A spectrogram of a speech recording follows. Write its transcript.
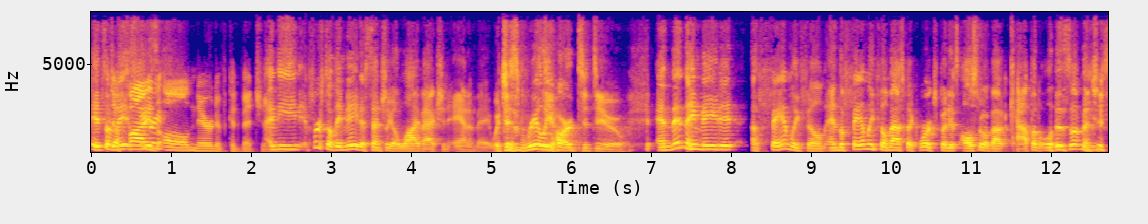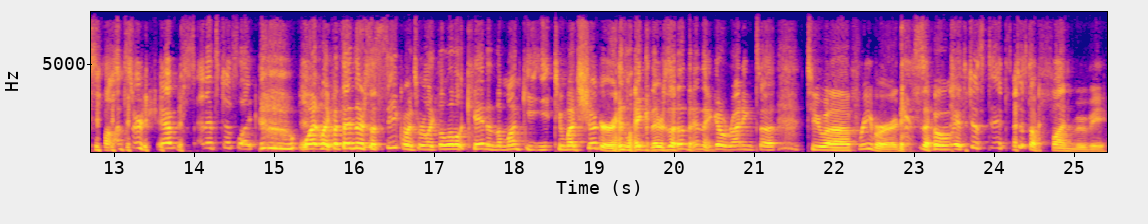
it's defies all narrative conventions. I mean, first off, they made essentially a live action anime, which is really hard to do. And then they made it a family film, and the family film aspect works, but it's also about capitalism and sponsorships. and it's just like, what? Like, but then there's a sequence where like the little kid and the monkey eat too much sugar, and like there's a then they go running to to uh, Freebird. So it's just it's just a fun movie.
